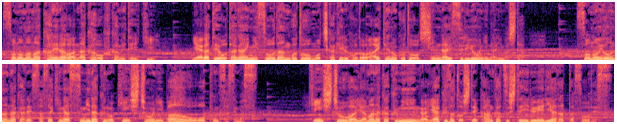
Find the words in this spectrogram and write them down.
そのまま彼らは仲を深めていき、やがてお互いに相談事を持ちかけるほど相手のことを信頼するようになりました。そのような中で佐々木が墨田区の錦糸町にバーをオープンさせます。錦糸町は山中組員がヤクザとして管轄しているエリアだったそうです。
